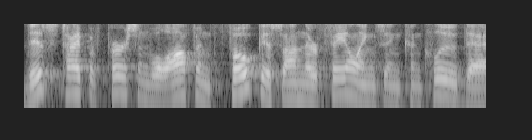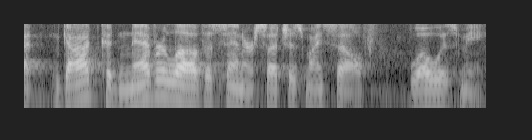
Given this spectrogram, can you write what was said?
This type of person will often focus on their failings and conclude that God could never love a sinner such as myself. Woe is me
